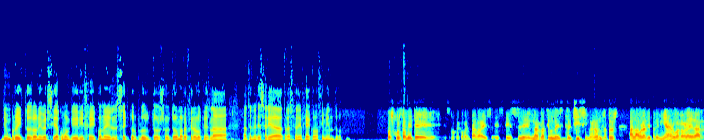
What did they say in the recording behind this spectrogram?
de un proyecto de la universidad como el que dirige con el sector productor? Sobre todo me refiero a lo que es la, la necesaria transferencia de conocimiento. Pues justamente es lo que comentaba, es, es, eh, una relación estrechísima. ¿no? Nosotros, a la hora de premiar o a la hora de dar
